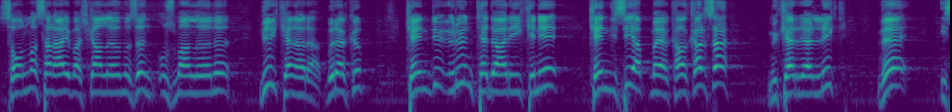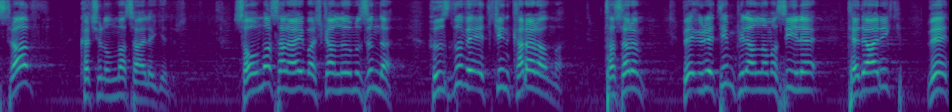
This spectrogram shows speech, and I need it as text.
Savunma Sanayi Başkanlığımızın uzmanlığını bir kenara bırakıp kendi ürün tedarikini kendisi yapmaya kalkarsa mükerrerlik ve israf kaçınılmaz hale gelir. Savunma Sanayi Başkanlığımızın da hızlı ve etkin karar alma, tasarım ve üretim planlaması ile tedarik ve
